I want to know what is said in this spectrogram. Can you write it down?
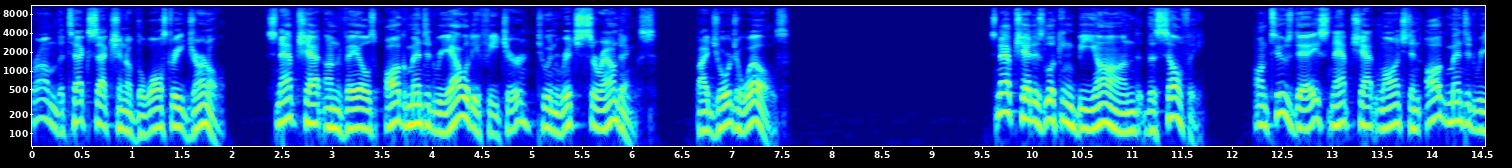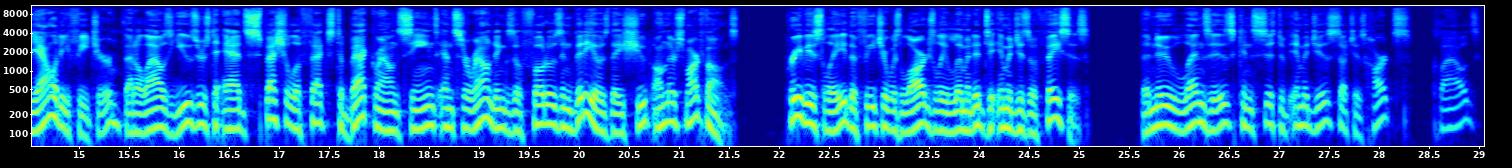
From the tech section of the Wall Street Journal Snapchat unveils augmented reality feature to enrich surroundings by Georgia Wells. Snapchat is looking beyond the selfie. On Tuesday, Snapchat launched an augmented reality feature that allows users to add special effects to background scenes and surroundings of photos and videos they shoot on their smartphones. Previously, the feature was largely limited to images of faces. The new lenses consist of images such as hearts, clouds,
